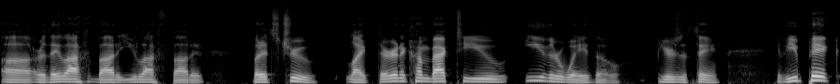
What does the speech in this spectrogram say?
uh, or they laugh about it, you laugh about it, but it's true. Like they're gonna come back to you either way, though. Here's the thing: if you pick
